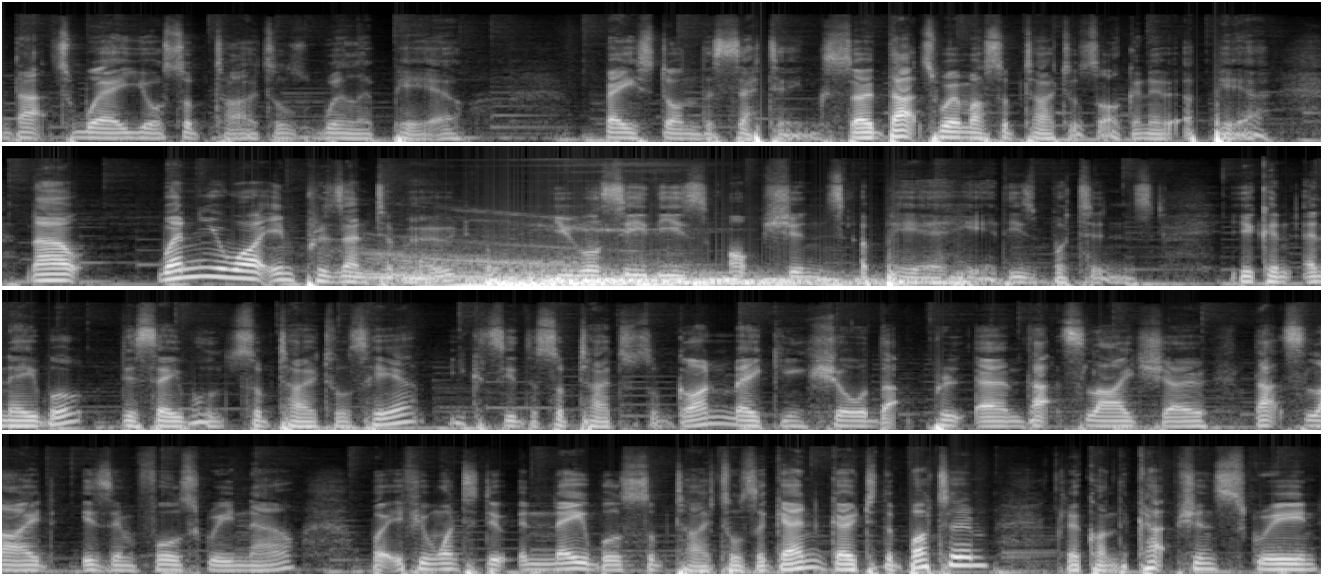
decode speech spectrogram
that's where your subtitles will appear based on the settings so that's where my subtitles are going to appear now when you are in presenter mode, you will see these options appear here, these buttons. You can enable, disable subtitles here. You can see the subtitles have gone, making sure that um, that slideshow, that slide is in full screen now. But if you wanted to enable subtitles again, go to the bottom, click on the caption screen,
